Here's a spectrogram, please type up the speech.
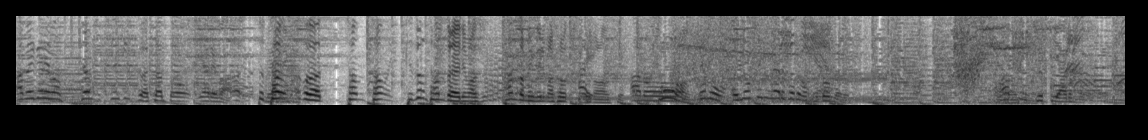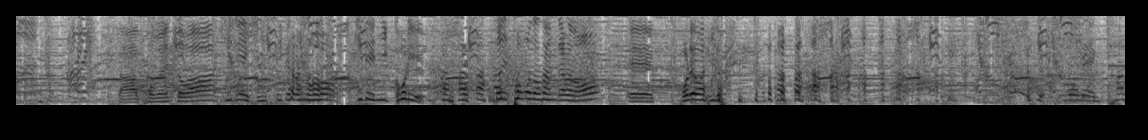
ーあめくれます。ジャンプツーキックはちゃんとやれば。ちゃんこれはちゃんちゃん結論ちゃんとやりますちゃんとめくりましょうってことなんですけど、あのー、そうなんですでも表になることがほとんどです。ワンピースってやるさあコメントはヒデ必死からのヒデにっこり。そして友田さんからの、えー、これはひどいもうね喝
